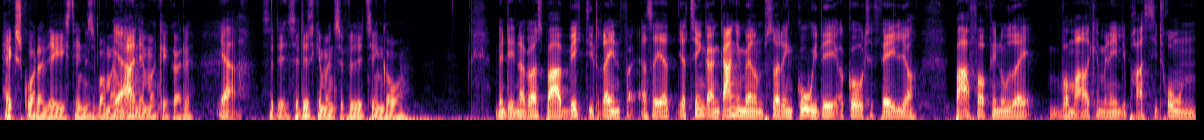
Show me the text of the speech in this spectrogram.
hack squat og leg extension, hvor man Ja. meget nemmere kan gøre det. Ja, Så det, så det skal man selvfølgelig tænke over. men det er nok også bare vigtigt rent for, altså jeg, jeg tænker en gang imellem, så er det en god idé at gå til failure, bare for at finde ud af, hvor meget kan man egentlig presse citronen.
